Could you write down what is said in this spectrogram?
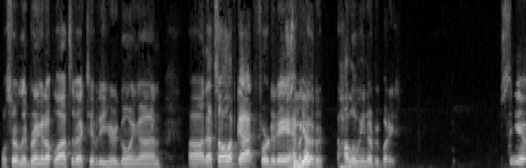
We'll certainly bring it up. Lots of activity here going on. Uh, that's all I've got for today. Have a good Halloween, everybody. See you.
